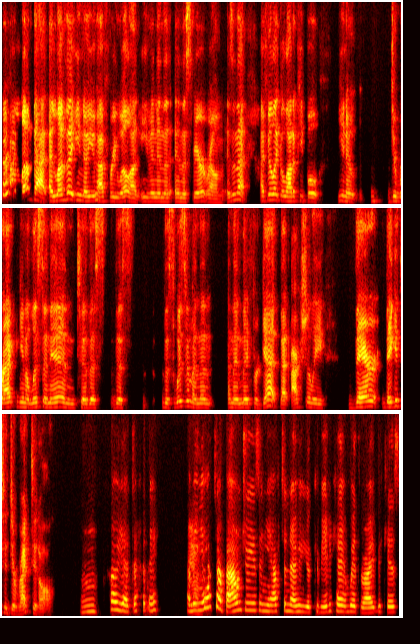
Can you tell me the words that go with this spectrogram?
I love that. I love that you know you have free will on even in the in the spirit realm. Isn't that? I feel like a lot of people you know direct you know listen in to this this this wisdom and then and then they forget that actually they're they get to direct it all mm. oh yeah definitely i yeah. mean you have to have boundaries and you have to know who you're communicating with right because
